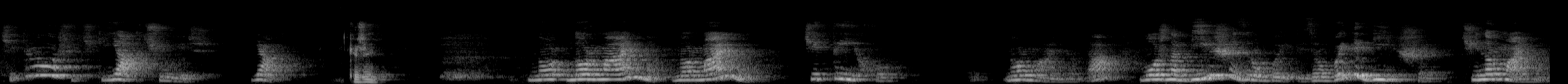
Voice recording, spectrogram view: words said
чи трошечки? Як чуєш? Як? Кажи. Нор- нормально? Нормально чи тихо? Нормально, так? Да? Можна більше зробити? Зробити більше чи нормально?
